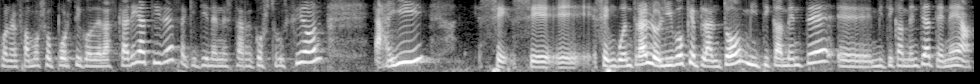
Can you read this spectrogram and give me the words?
con el famoso pórtico de las Cariátides, aquí tienen esta reconstrucción, ahí se, eh, encuentra el olivo que plantó míticamente Atenea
